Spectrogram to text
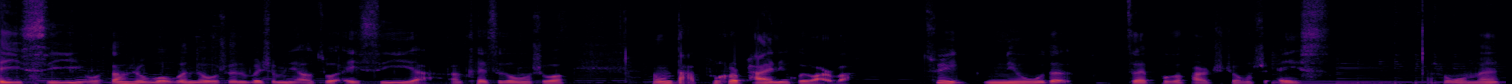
ACE，我当时我问他，我说为什么你要做 ACE 啊？然后 Case 跟我说，我们打扑克牌你会玩吧？最牛的在扑克牌之中是 Ace。他说：“我们，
